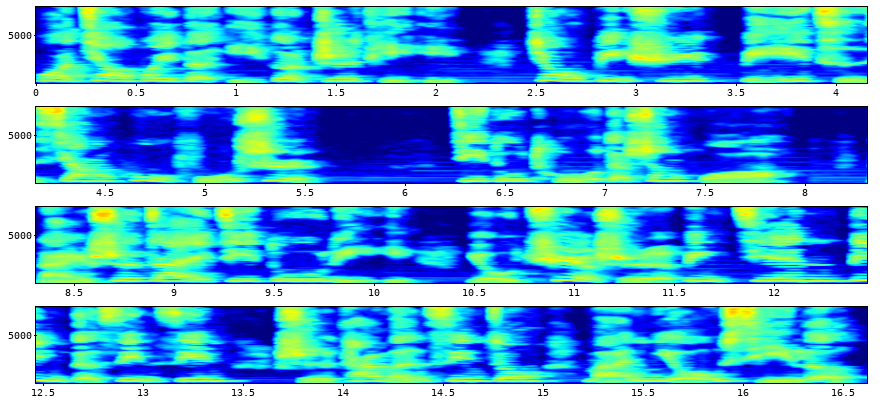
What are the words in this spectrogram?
或教会的一个肢体，就必须彼此相互服侍。基督徒的生活乃是在基督里有确实并坚定的信心，使他们心中满有喜乐。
